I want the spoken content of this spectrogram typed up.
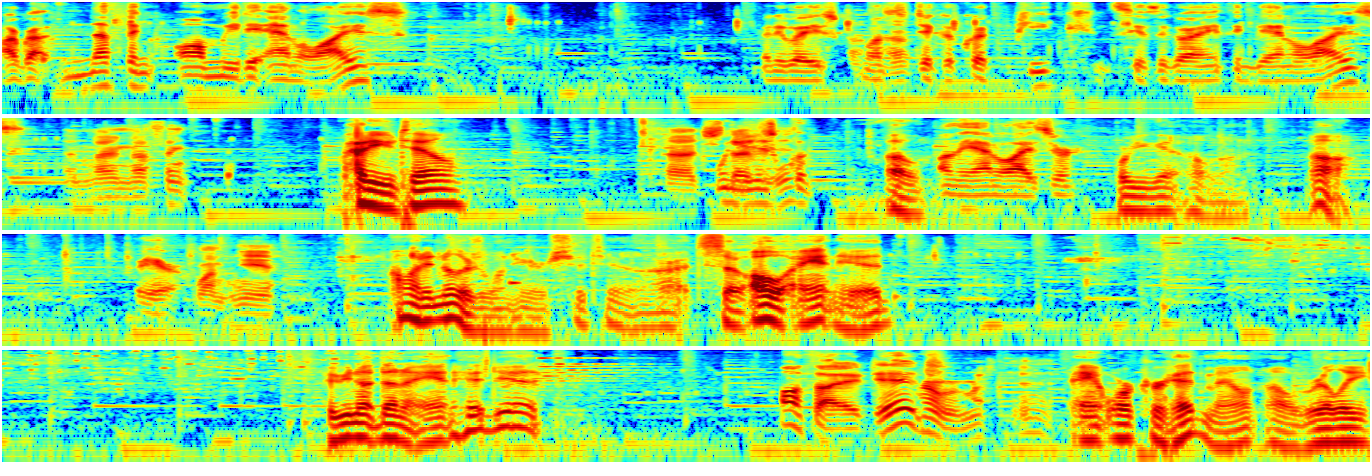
I've got nothing on me to analyze. If anybody wants to Uh-huh. take a quick peek and see if they got anything to analyze, And no nothing. How do you tell? Uh, just when you just here. click Oh, on the analyzer where you get? Hold on. Oh, right here. One here. oh, I didn't know there's one here. Shit, yeah. All right. So, oh, ant head. Have you not done an ant head yet? Oh, I thought I did. Oh, we must. Ant worker head mount. Oh, really?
